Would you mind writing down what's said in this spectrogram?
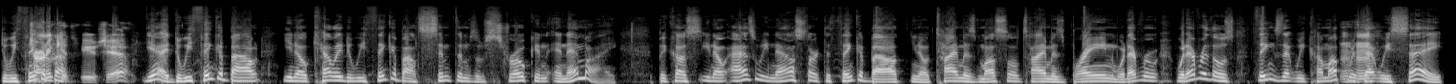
Do we think about use? Yeah, yeah. Do we think about you know Kelly? Do we think about symptoms of stroke and, and MI? Because you know as we now start to think about you know time is muscle, time is brain, whatever whatever those things that we come up mm-hmm. with that we say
